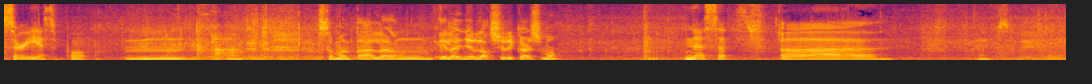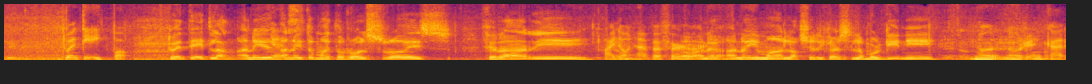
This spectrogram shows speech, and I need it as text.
Sir, yes po. Ah, Samantalang, ilan yung luxury cars mo? nasa... Uh, 28 po. 28 lang. Ano y- Yes. ano ito mga ito? Rolls Royce, Ferrari. I don't have a Oh, Ferrari. ano ano yung mga luxury cars? Lamborghini. No, no rin. Ka-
